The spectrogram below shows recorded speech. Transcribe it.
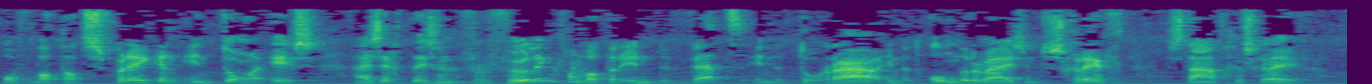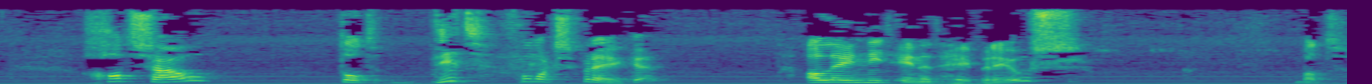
Of wat dat spreken in tongen is. Hij zegt het is een vervulling van wat er in de wet, in de Torah, in het onderwijs, in de schrift staat geschreven. God zou tot dit volk spreken, alleen niet in het Hebreeuws, wat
